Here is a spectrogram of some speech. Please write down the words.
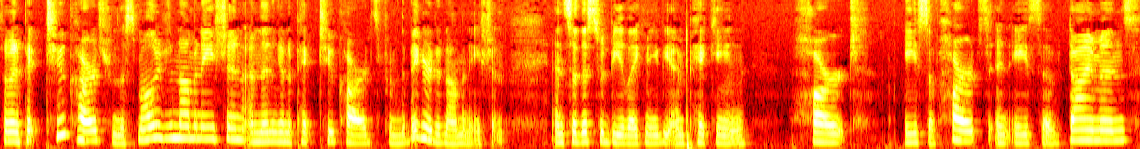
So I'm going to pick two cards from the smaller denomination. I'm then going to pick two cards from the bigger denomination. And so this would be like maybe I'm picking heart, ace of hearts, and ace of diamonds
